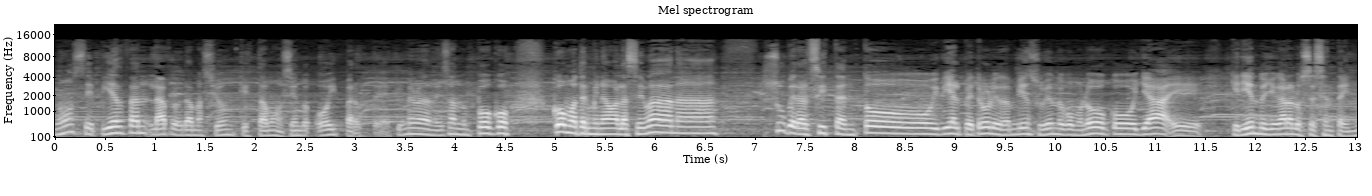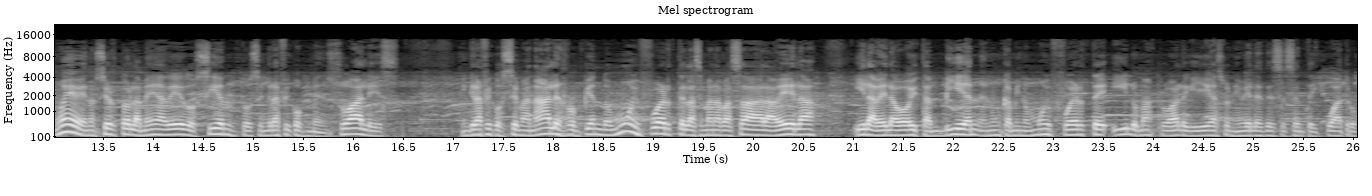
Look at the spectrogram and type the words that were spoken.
no se pierdan la programación que estamos haciendo hoy para ustedes. Primero analizando un poco cómo ha terminado la semana. Súper alcista en todo. Hoy día el petróleo también subiendo como loco. Ya eh, queriendo llegar a los 69, ¿no es cierto? La media de 200 en gráficos mensuales en gráficos semanales, rompiendo muy fuerte la semana pasada la vela. Y la vela hoy también en un camino muy fuerte y lo más probable que llegue a esos niveles de 64.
